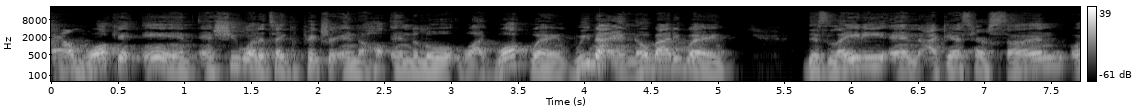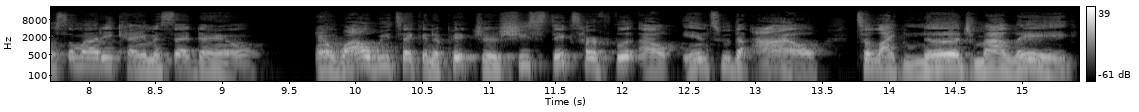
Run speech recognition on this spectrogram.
And I'm walking in, and she want to take a picture in the in the little like walkway. We not in nobody way. this lady and I guess her son or somebody came and sat down. And while we taking a picture, she sticks her foot out into the aisle to like nudge my leg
